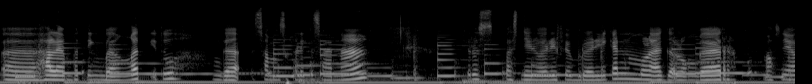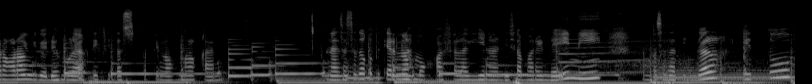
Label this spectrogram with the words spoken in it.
uh, hal yang penting banget itu nggak sama sekali ke sana terus pas Januari Februari ini kan mulai agak longgar. Maksudnya orang-orang juga udah mulai aktivitas seperti normal kan. Nah saya satu kepikiran lah mau ke kafe lagi. Nah di Samarinda ini tempat saya tinggal itu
